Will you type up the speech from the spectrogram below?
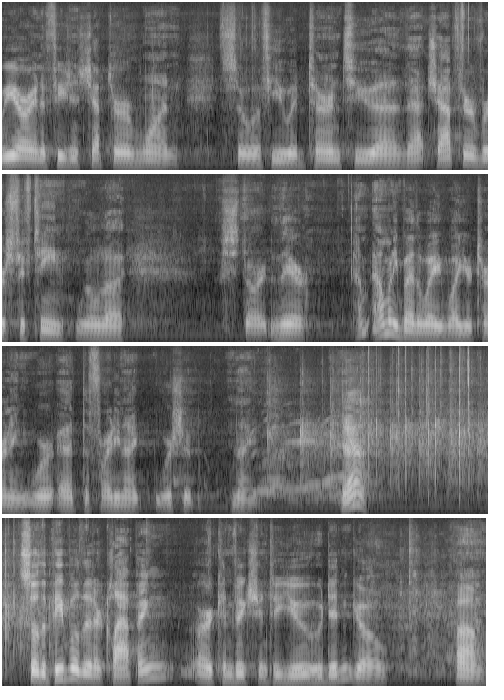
We are in Ephesians chapter 1. So if you would turn to uh, that chapter, verse 15, we'll uh, start there. How, how, many, by the way, while you're turning, were at the Friday night worship night? Yeah. So the people that are clapping are a conviction to you who didn't go. Um,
